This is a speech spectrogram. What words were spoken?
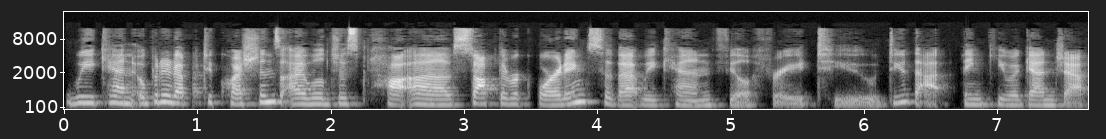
we can open it up to questions. I will just uh, stop the recording so that we can feel free to do that. Thank you again, Jeff.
